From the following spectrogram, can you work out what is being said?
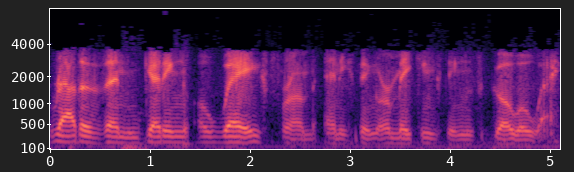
rather than getting away from anything or making things go away.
